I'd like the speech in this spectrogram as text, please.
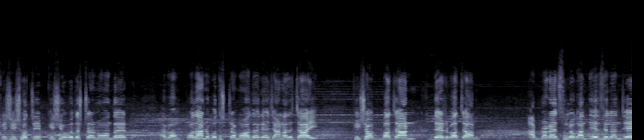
কৃষি সচিব, কৃষি উপদেষ্টা মহোদয় এবং প্রধান উপদেষ্টা মহোদয়কে জানাতে চাই, কৃষক বাঁচান, দেশ বাঁচান। আপনারা স্লোগান দিয়েছিলেন যে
